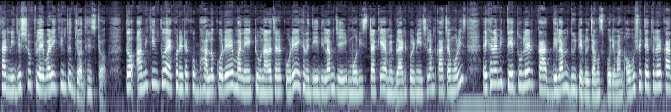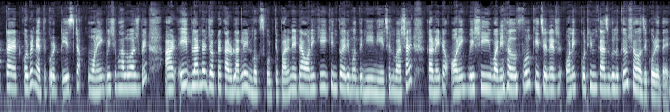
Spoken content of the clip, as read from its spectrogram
তার নিজস্ব ফ্লেভারই কিন্তু যথেষ্ট। তো আমি কিন্তু এখন এটা খুব ভালো করে মানে একটু নাড়াচাড়া করে এখানে দিয়ে দিলাম যেই মরিচটাকে আমি ব্ল্যান্ড করে নিয়েছিলাম কাঁচা মরিচ এখানে আমি তেঁতুলের কাঠ দিলাম দুই টেবিল চামচ পরিমাণ। অবশ্যই তেঁতুলের কাঠটা অ্যাড করবেন, এতে করে টেস্টটা অনেক বেশি ভালো আসবে। আর এই ব্ল্যান্ডার জগটা কারও লাগলে ইনবক্স করতে পারেন। এটা অনেকেই কিন্তু এরই মধ্যে নিয়ে নিয়েছেন বাসায়, কারণ এটা অনেক বেশি মানে হেল্পফুল কিচেনের অনেক কঠিন কাজগুলোকেও সহজে করে দেয়।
